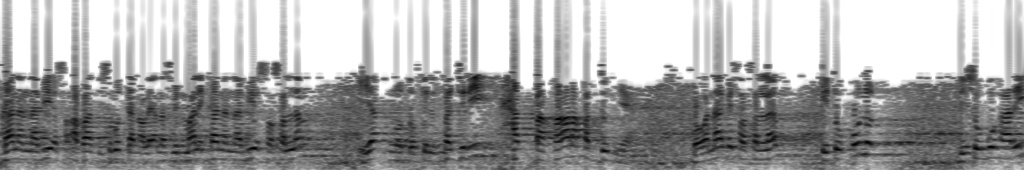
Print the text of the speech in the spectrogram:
karena Nabi apa disebutkan oleh Anas bin Malik karena Nabi SAW yaknutu fil fajri hatta qaraqat dunya. Bahwa Nabi SAW itu kunut di subuh hari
